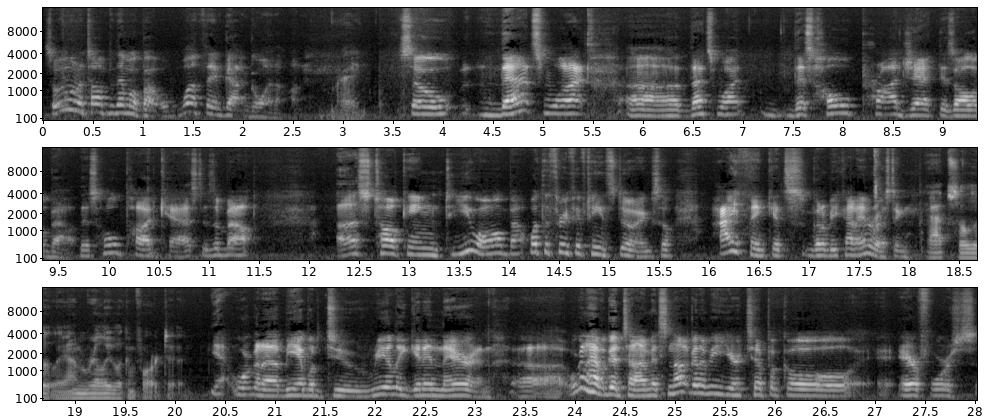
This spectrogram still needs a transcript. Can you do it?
so we want to talk to them about what they've got going on. Right. So that's what uh, that's what this whole project is all about. This whole podcast is about us talking to you all about what the 315 is doing. So I think it's going to be kind of interesting Absolutely. I'm really looking forward to it. yeah, we're gonna be able to really get in there and uh, we're gonna have a good time. It's not gonna be your typical Air Force,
